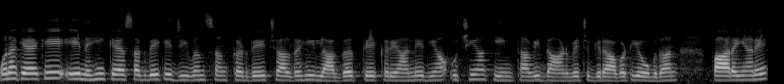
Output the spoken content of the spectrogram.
ਉਹਨਾਂ ਕਿਹਾ ਕਿ ਇਹ ਨਹੀਂ ਕਹਿ ਸਕਦੇ ਕਿ ਜੀਵਨ ਸੰਕਟ ਦੇ ਚੱਲ ਰਹੀ ਲਾਗਤ ਤੇ ਕਰਿਆਨੇ ਦੀਆਂ ਉੱਚੀਆਂ ਕੀਮਤਾਂ ਵੀ ਦਾਨ ਵਿੱਚ ਗਿਰਾਵਟ ਯੋਗਦਾਨ ਪਾ ਰਹੀਆਂ ਨੇ।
